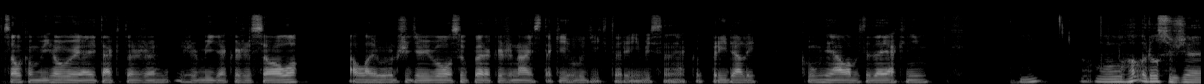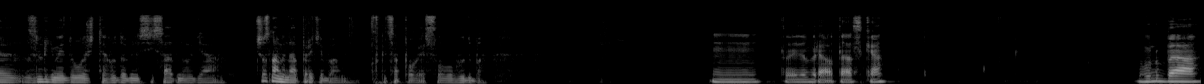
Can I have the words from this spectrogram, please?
celkom vyhovuje aj takto, že, že byť akože solo, ale určite by bolo super akože nájsť takých ľudí, ktorí by sa nejako pridali ku mne, alebo teda ja k ním. Hm. Hovoril si, že s ľuďmi je dôležité hudobne si sadnúť a čo znamená pre teba, keď sa povie slovo hudba? Mm, to je dobrá otázka. Hudba,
